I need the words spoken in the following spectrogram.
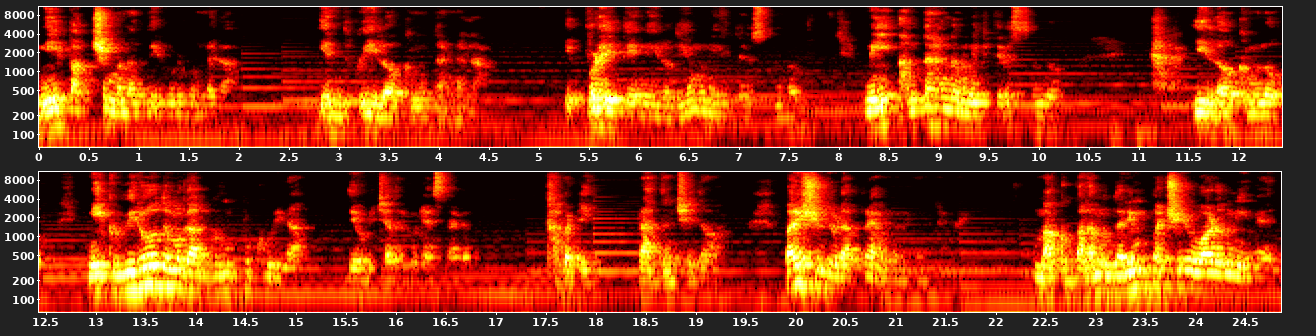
నీ పక్షమున దేవుడు ఉండగా ఎందుకు ఈ లోకము దండగా? ఎప్పుడైతే నీ హృదయం నీకు తెలుస్తుందో నీ అంతరంగం నీకు తెలుస్తుందో ఈ లోకములో నీకు విరోధముగా గుంపు కూడిన దేవుడు చదరగొట్టేస్తాడు. కాబట్టి ప్రార్థన చేద్దాం. పరిశుద్ధుడా ప్రేమ మాకు బలము ధరింపచేవాడు నీవే అని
